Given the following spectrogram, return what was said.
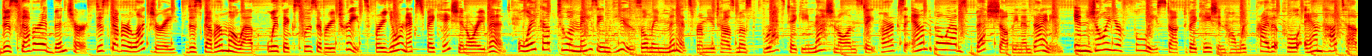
Discover adventure, discover luxury, discover Moab with exclusive retreats for your next vacation or event. Wake up to amazing views only minutes from Utah's most breathtaking national and state parks and Moab's best shopping and dining. Enjoy your fully stocked vacation home with private pool and hot tub.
